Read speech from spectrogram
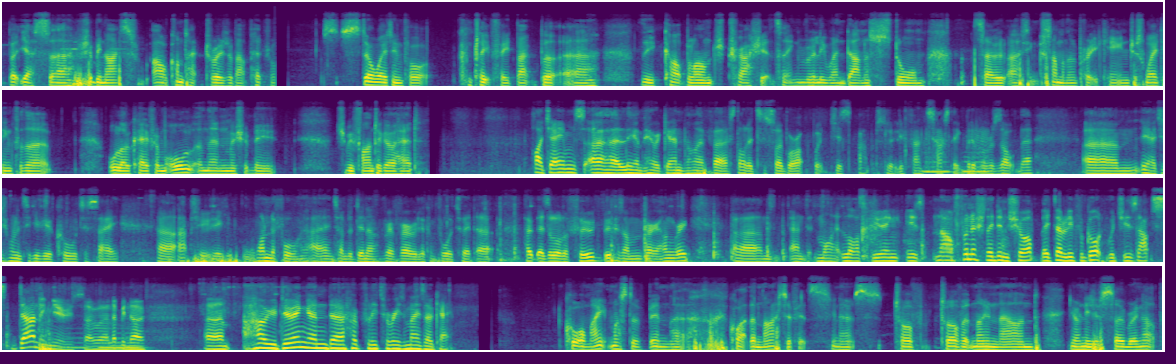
But yes, uh, should be nice. I'll contact Theresa about petrol. S- still waiting for complete feedback, but uh, the carte blanche trash it thing really went down a storm. So I think some of them are pretty keen, just waiting for the all okay from all, and then we should be should be fine to go ahead. Hi James, uh, Liam here again. I've uh, started to sober up, which is absolutely fantastic. Bit of a result there. Um, yeah, I just wanted to give you a call to say uh, absolutely wonderful uh, in terms of dinner. We're very looking forward to it. Uh, hope there's a lot of food because I'm very hungry. Um, and my last viewing is now finished. They didn't show up. They totally forgot, which is outstanding news. So uh, let me know um, how you're doing, and uh, hopefully Theresa May's okay. Cool, mate. Must have been uh, quite the night if it's, you know, it's 12, 12 at noon now and you're only just sobering up.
